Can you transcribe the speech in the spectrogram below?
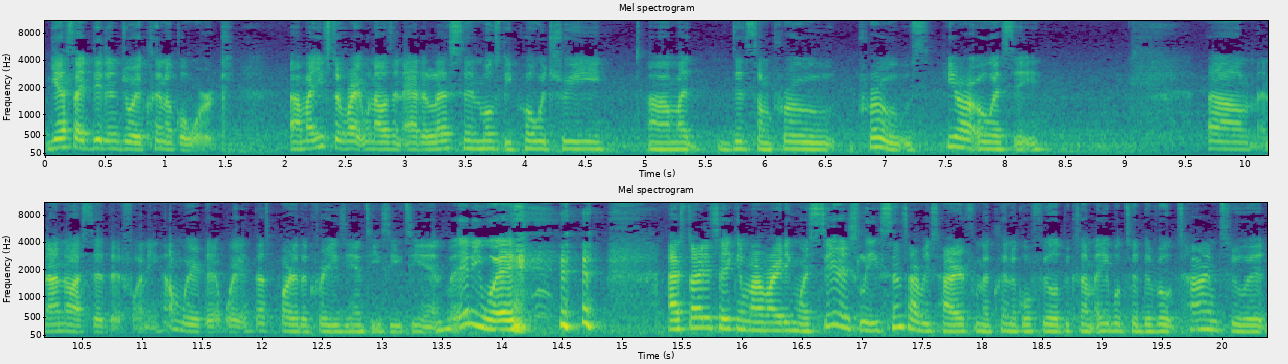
Yes, I did enjoy clinical work. Um, I used to write when I was an adolescent, mostly poetry. Um, I did some pro prose, P-R-O-S-E. Um, and I know I said that funny. I'm weird that way. That's part of the crazy NTCTN. But anyway, I started taking my writing more seriously since I retired from the clinical field because I'm able to devote time to it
